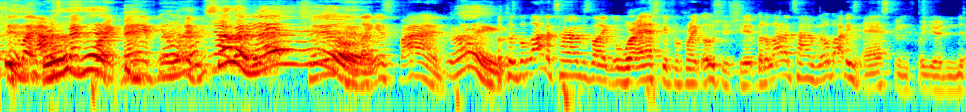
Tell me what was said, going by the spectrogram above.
saying? Like I respect. Frank, man. If, you, Yeah, if you're not ready man. chill. Yeah. Like it's fine. Right. Because a lot of times, like we're asking for Frank Ocean shit, but a lot of times nobody's asking for your n-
